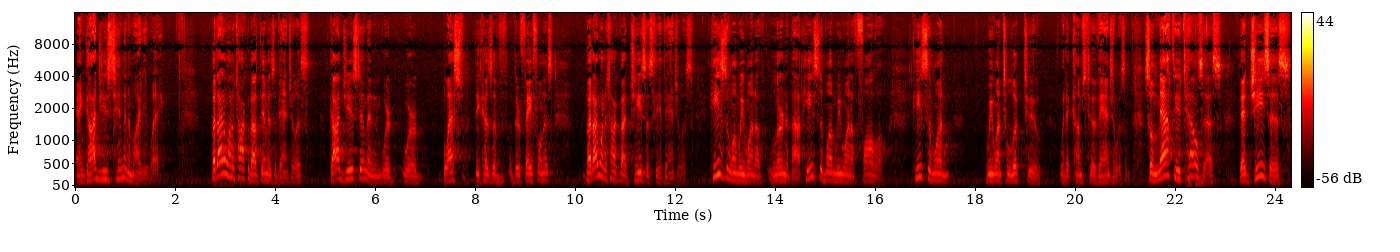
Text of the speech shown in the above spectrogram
And God used him in a mighty way. But I don't want to talk about them as evangelists. God used them, and we're, we're blessed because of their faithfulness. But I want to talk about Jesus, the evangelist. He's the one we want to learn about, He's the one we want to follow. He's the one we want to look to when it comes to evangelism. So Matthew tells us that Jesus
